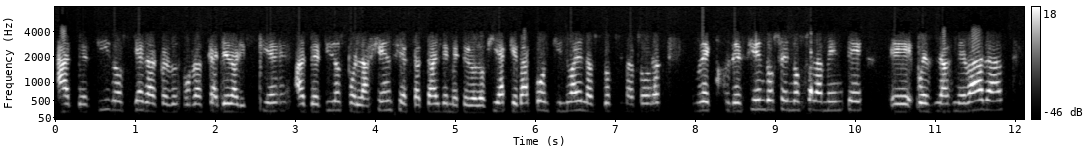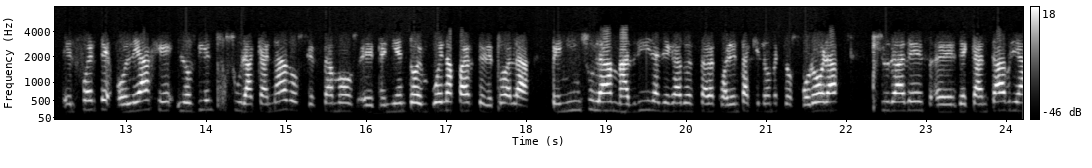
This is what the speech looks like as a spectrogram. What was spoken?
advertidos, Gerard, perdón, borrasca Gerard y 100, advertidos por la Agencia Estatal de Meteorología que va a continuar en las próximas horas recrudeciéndose no solamente eh, pues las nevadas, el fuerte oleaje, los vientos huracanados que estamos eh, teniendo en buena parte de toda la península. Madrid ha llegado a estar a 40 kilómetros por hora, ciudades eh, de Cantabria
